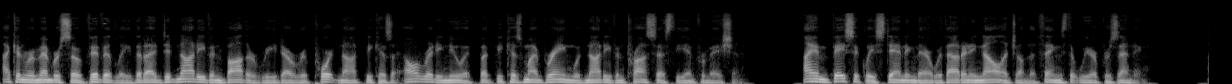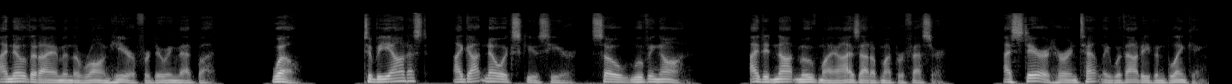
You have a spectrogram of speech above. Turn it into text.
I can remember so vividly that I did not even bother read our report not because I already knew it but because my brain would not even process the information. I am basically standing there without any knowledge on the things that we are presenting. I know that I am in the wrong here for doing that but well, to be honest, I got no excuse here, so moving on. I did not move my eyes out of my professor. I stare at her intently without even blinking.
